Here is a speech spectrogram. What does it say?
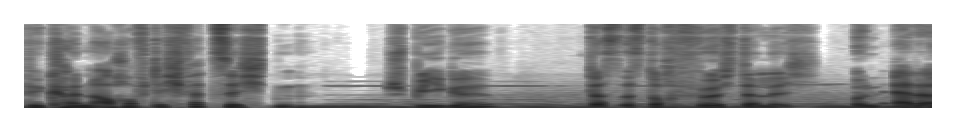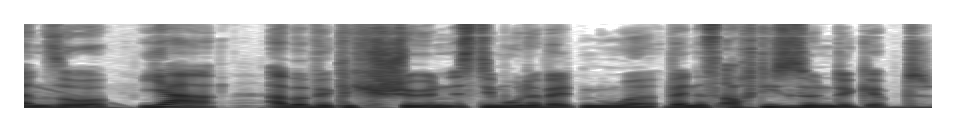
wir können auch auf dich verzichten. Spiegel, das ist doch fürchterlich. Und dann so, ja, aber wirklich schön ist die Modewelt nur, wenn es auch die Sünde gibt.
